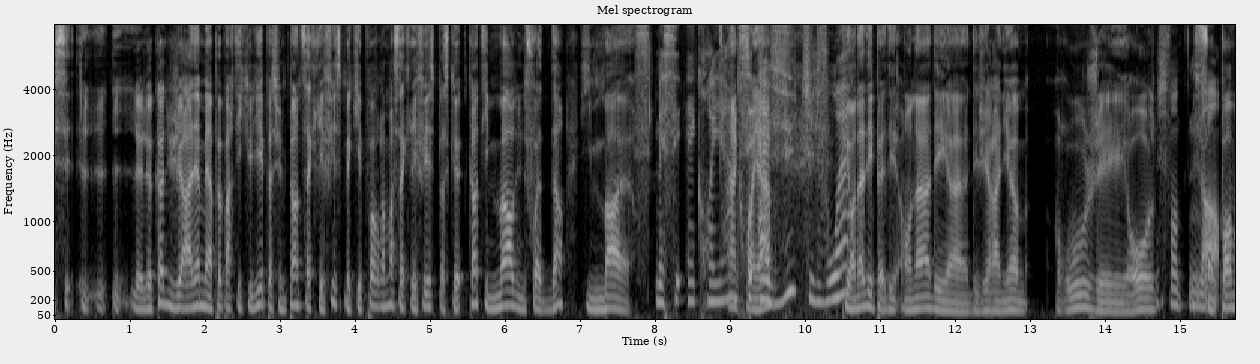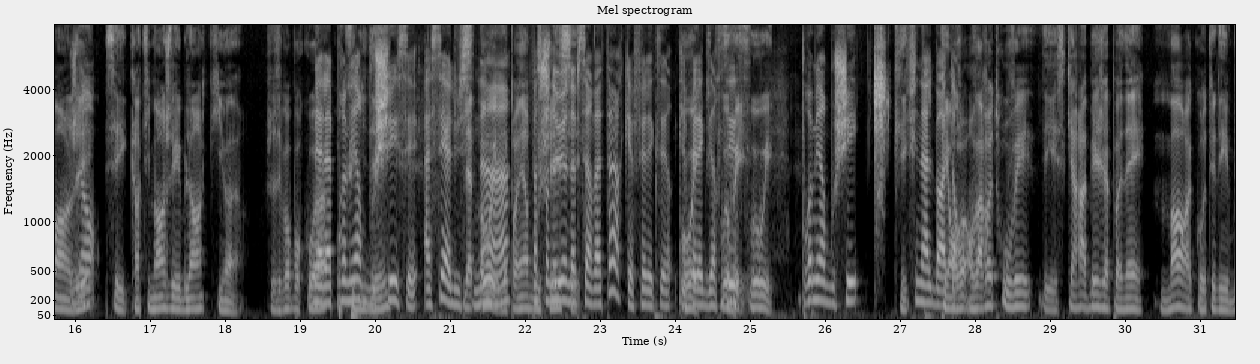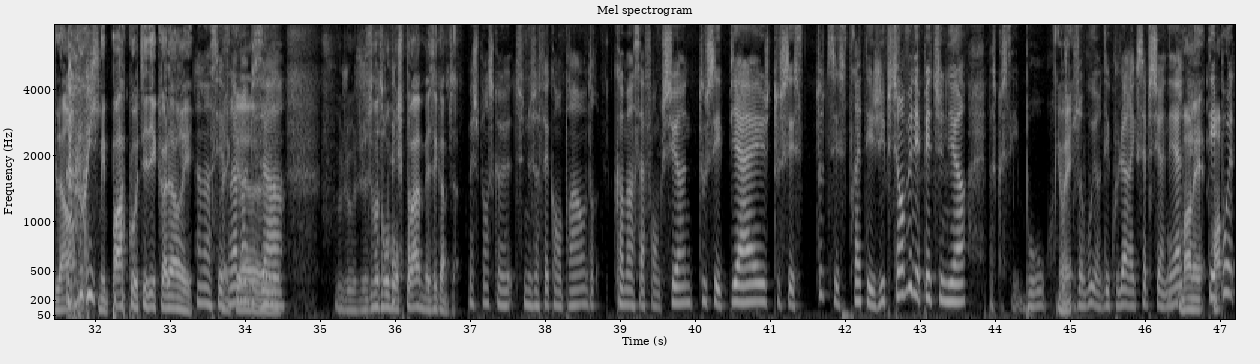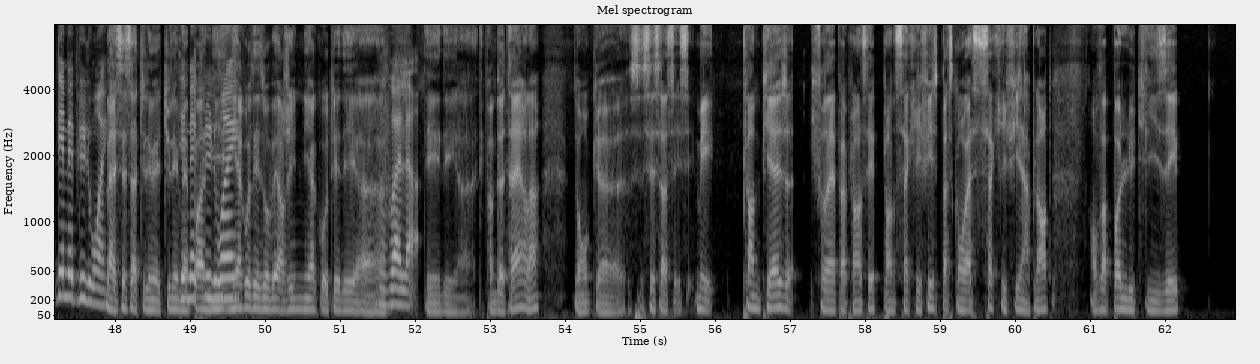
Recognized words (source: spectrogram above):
le, le- cas du géranium est un peu particulier parce que c'est une plante sacrifice, mais qui n'est pas vraiment sacrifice parce que quand il mord une fois dedans, il meurt. mais c'est incroyable. Incroyable. À vue, tu le vois. Puis on a des, des- on a des, euh, des géraniums rouges et roses. Ils ne font pas. Non. C'est quand ils mangent les blancs qu'ils meurent. Je ne sais pas pourquoi. Mais à la première bouchée, c'est assez La, hallucinant. oui, hein, la première Parce qu'on a bouchée, eu un observateur qui a fait qui Oui, l'exercice. Oui, oui, oui. oui. Première bouchée, Puis- final Puis on, bâton. va- on va retrouver des scarabées japonais morts à côté des blancs, Oui. mais pas à côté des colorés. Ah non, c'est vraiment bizarre. Je ne sais pas trop je pourquoi, mais c'est comme ça. Mais je pense que tu nous as fait comprendre comment ça fonctionne, tous ces pièges, tous ces, toutes ces stratégies. Puis si on veut des pétunias, parce que c'est beau, je Oui. ça beau, ils ont des couleurs exceptionnelles. Bon, les- on- mets plus loin. ben, c'est ça, tu les, tu les mets mets pas plus ni, loin. ni à côté des aubergines, ni à côté des, euh, Voilà. des, des, euh, des pommes de terre. Là. Donc, euh, c'est ça. c'est- c'est- Mais plante piège, il faudrait pas planter plante sacrifice parce qu'on va sacrifier la plante. On va pas l'utiliser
